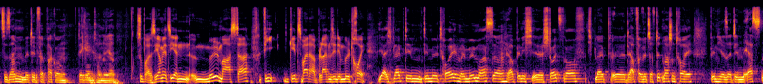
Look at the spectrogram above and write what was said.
zusammen mit den Verpackungen der Gametonne, ja. Super. Sie haben jetzt Ihren Müllmaster. Wie geht's weiter? Bleiben Sie dem Müll treu? Ja, ich bleibe dem, dem Müll treu. Mein Müllmaster, da bin ich äh, stolz drauf. Ich bleibe äh, der Abfallwirtschaft Dithmarschen treu. Bin hier seit dem 1.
